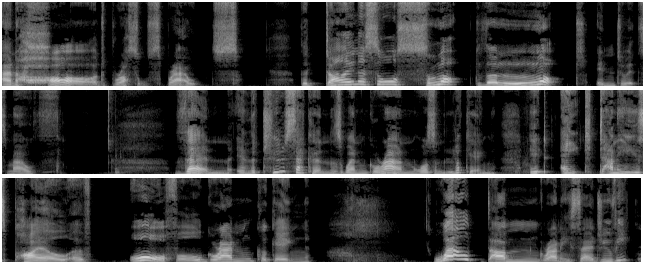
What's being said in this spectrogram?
and hard Brussels sprouts. The dinosaur slopped the lot into its mouth. Then, in the two seconds when Gran wasn't looking, it ate Danny's pile of awful gran cooking. Well done, Granny said. You've eaten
